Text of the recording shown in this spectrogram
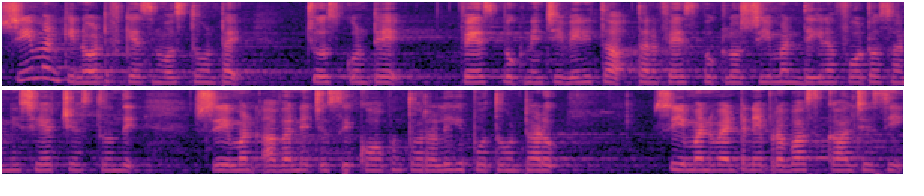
శ్రీమన్కి నోటిఫికేషన్ వస్తూ ఉంటాయి. చూసుకుంటే ఫేస్బుక్ నుంచి వినిత తన ఫేస్బుక్లో శ్రీమన్ దిగిన ఫొటోస్ అన్నీ షేర్ చేస్తుంది. శ్రీమన్ అవన్నీ చూసి కోపంతో రలిగిపోతూ ఉంటాడు. శ్రీమన్ వెంటనే ప్రభాస్ కాల్ చేసి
